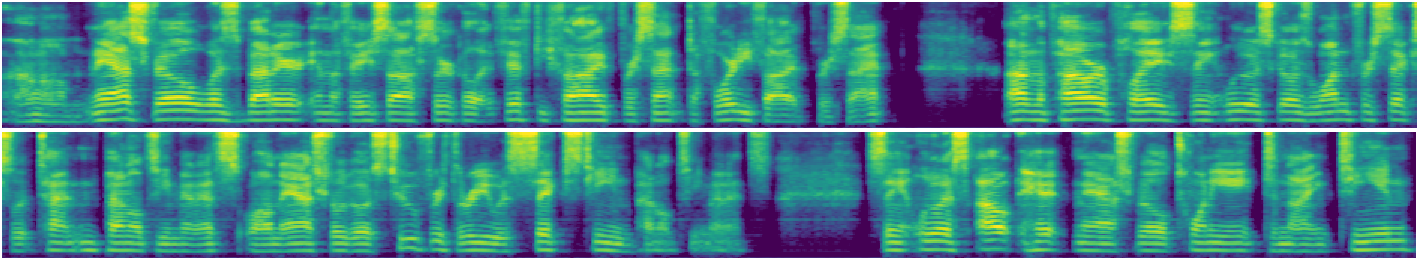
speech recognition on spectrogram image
Um, Nashville was better in the faceoff circle at 55% to 45%. On the power play, St. Louis goes one for six with 10 penalty minutes, while Nashville goes two for three with 16 penalty minutes. St. Louis out hit Nashville 28 to 19.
